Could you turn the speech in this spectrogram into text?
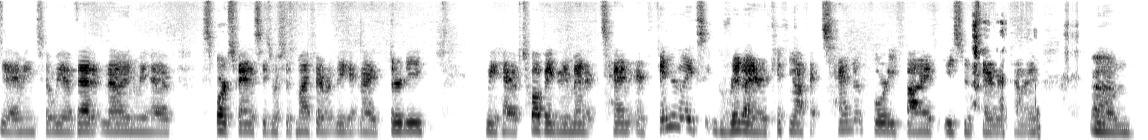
Yeah, I mean, so we have that at nine. We have Sports Fantasies, which is my favorite league, at nine thirty. We have Twelve Angry Men at ten, and Finger Lakes Gridiron kicking off at ten forty-five Eastern Standard Time. Um,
